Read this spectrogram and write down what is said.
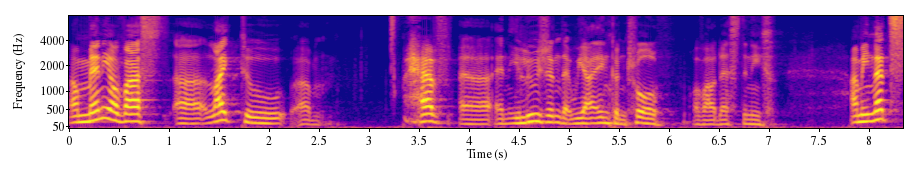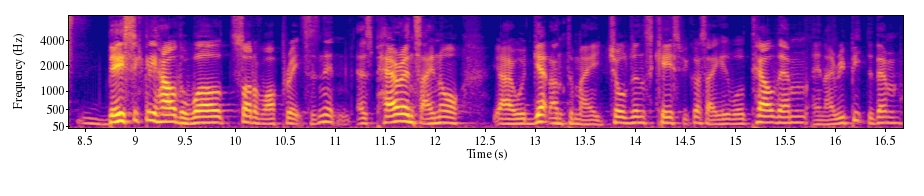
Now, many of us uh, like to um, have uh, an illusion that we are in control of our destinies. I mean, that's basically how the world sort of operates, isn't it? As parents, I know I would get onto my children's case because I will tell them and I repeat to them,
